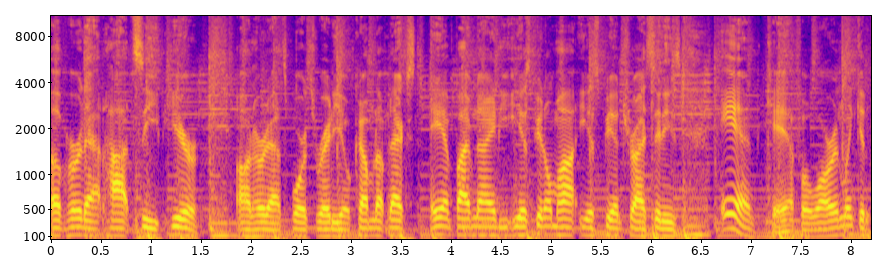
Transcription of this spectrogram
of Hurrdat Hot Seat here on Hurrdat Sports Radio. Coming up next, AM 590, ESPN Omaha, ESPN Tri Cities, and KFOR in Lincoln.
